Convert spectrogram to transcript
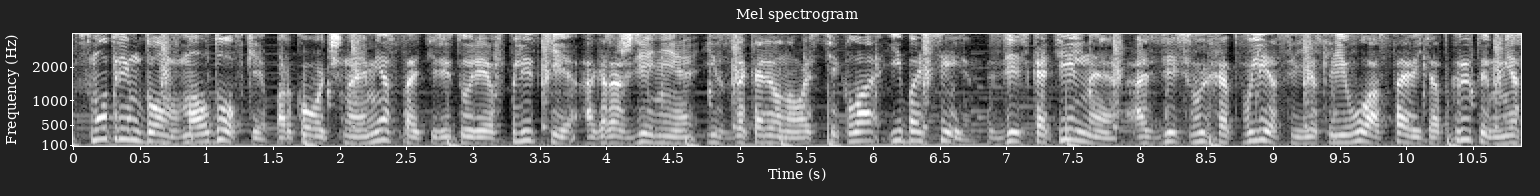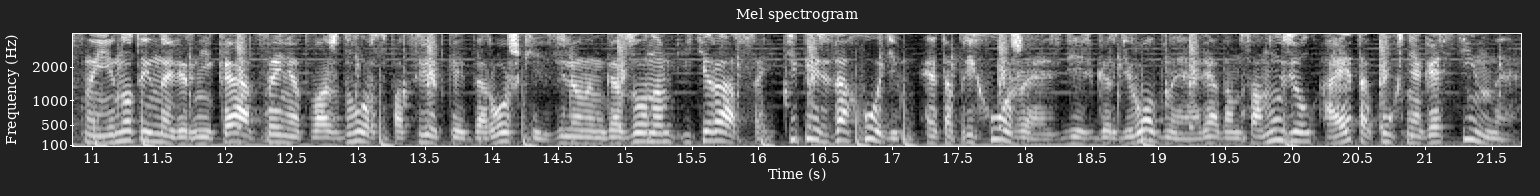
Смотрим дом в Молдовке. Парковочное место, территория в плитке, ограждение из закаленного стекла и бассейн. Здесь котельная, а здесь выход в лес, и если его оставить открытым, местные еноты наверняка оценят ваш двор с подсветкой дорожки, зеленым газоном и террасой. Теперь заходим. Это прихожая, здесь гардеробная, рядом санузел, а это кухня-гостиная.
